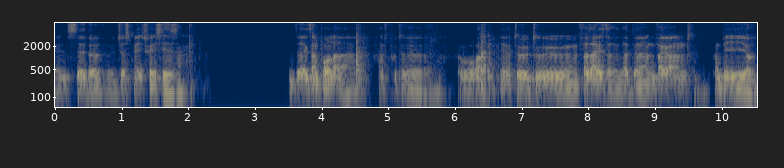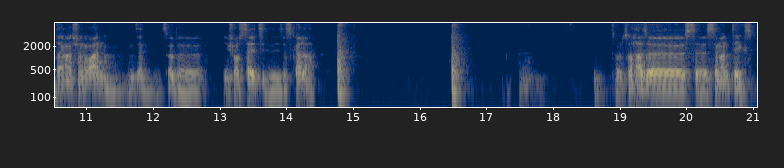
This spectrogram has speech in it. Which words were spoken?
instead of just matrices the example uh, I've put a one here to, to emphasize that, the environment can be of dimension one, and then so the initial state is, is a scalar. Um, it also has a, a, semantics,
